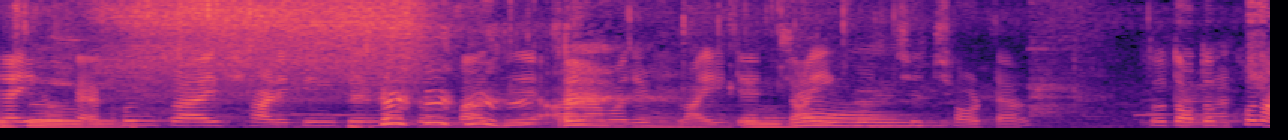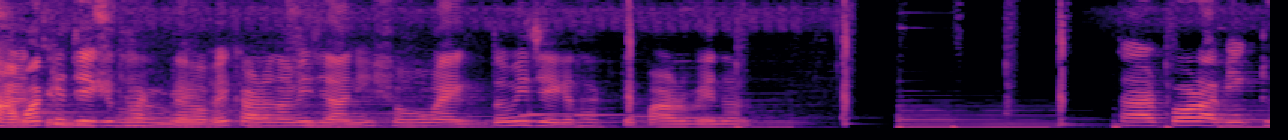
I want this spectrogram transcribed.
যাই হোক এখন প্রায় সাড়ে তিনটের মতো বাজে আর আমাদের ফ্লাইটের টাইম হচ্ছে ছটা। তো ততক্ষণ আমাকে জেগে থাকতে হবে কারণ আমি জানি সোহম একদমই জেগে থাকতে পারবে না। তারপর আমি একটু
